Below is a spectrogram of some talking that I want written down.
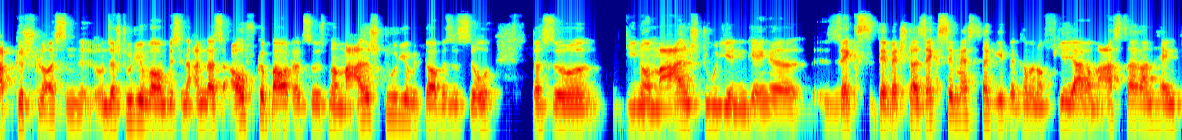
abgeschlossen. Unser Studium war ein bisschen anders aufgebaut als das normale Studium. Ich glaube, es ist so, dass so die normalen Studiengänge sechs, der Bachelor sechs Semester geht, dann kann man noch vier Jahre Master ranhängen.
